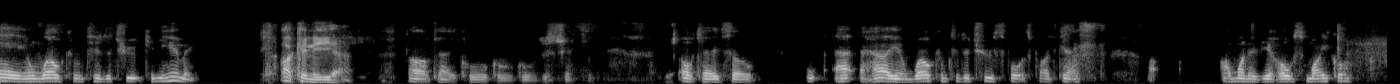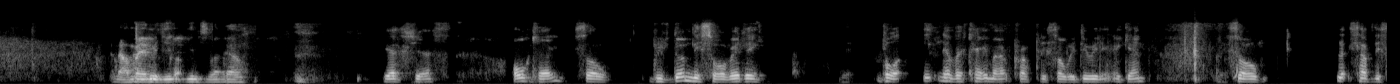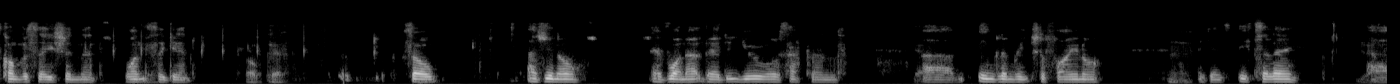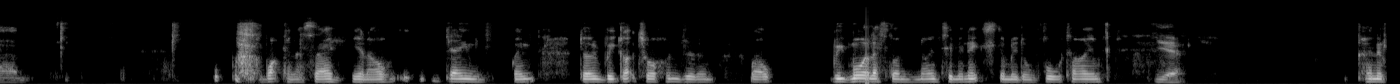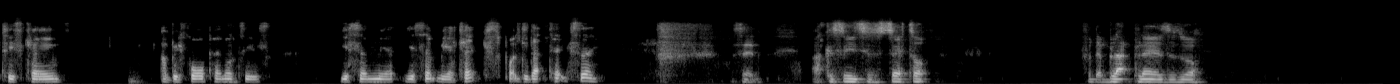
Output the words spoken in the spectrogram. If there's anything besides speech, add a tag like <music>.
Hey, and welcome to the truth. Can you hear me? I can hear. Okay, cool, cool, cool. Just checking. Okay, so uh, hi, and welcome to the True Sports Podcast. I'm one of your hosts, Michael. Now, maybe you've you got- Yes, yes. Okay, so we've done this already, but it never came out properly, so we're doing it again. So let's have this conversation then, once again. Okay. So, as you know, everyone out there, the Euros happened. Yeah. Um, England reached the final Mhm. against Italy. Yeah. Um, what can I say? You know, game went. We got to hundred and well, we more or less done ninety minutes. Then we done full time. Yeah. Penalties came, and before penalties, you sent me a, you sent me a text. What did that text say? I said, I can see it's a setup for the black players as well.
